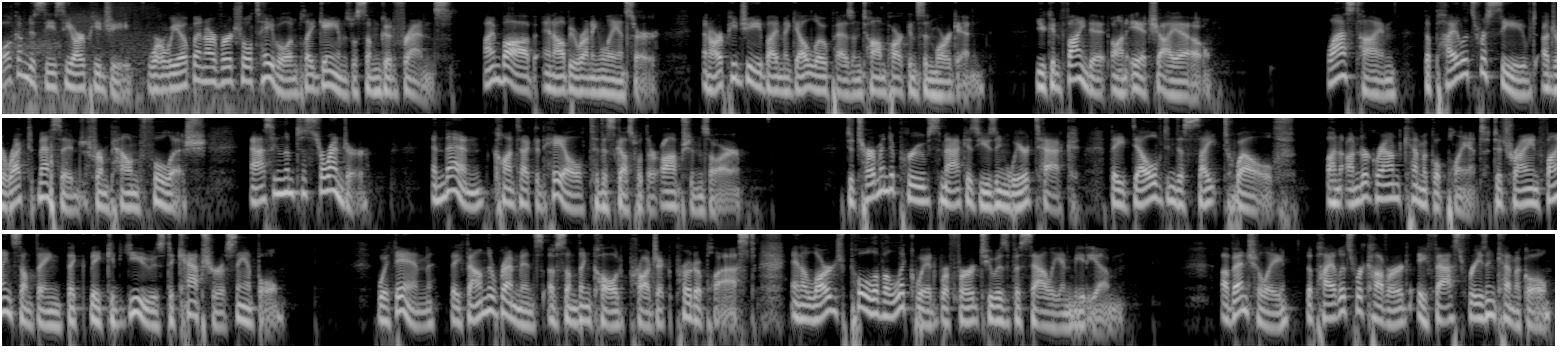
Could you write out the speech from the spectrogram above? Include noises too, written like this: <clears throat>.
Welcome to CCRPG, where we open our virtual table and play games with some good friends. I'm Bob, and I'll be running Lancer, an RPG by Miguel Lopez and Tom Parkinson Morgan. You can find it on itch.io. Last time, the pilots received a direct message from Pound Foolish, asking them to surrender, and then contacted Hale to discuss what their options are. Determined to prove Smack is using weird tech, they delved into Site 12, an underground chemical plant, to try and find something that they could use to capture a sample. Within, they found the remnants of something called Project Protoplast and a large pool of a liquid referred to as Vesalian medium. Eventually, the pilots recovered a fast freezing chemical,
